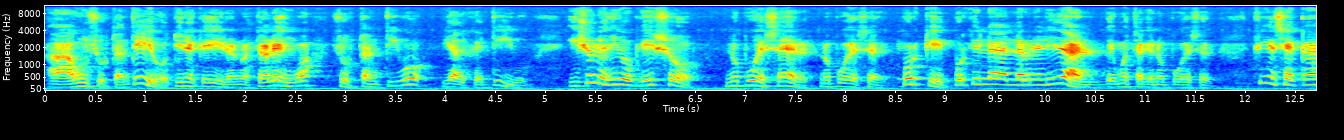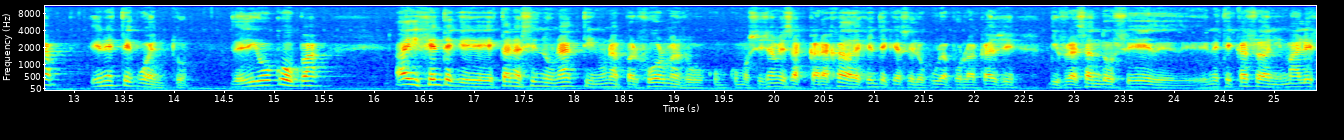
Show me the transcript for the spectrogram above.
a un sustantivo. Tiene que ir a nuestra lengua sustantivo y adjetivo. Y yo les digo que eso no puede ser, no puede ser. ¿Por qué? Porque la, realidad demuestra que no puede ser. Fíjense acá en este cuento de Diego Copa, hay gente que están haciendo un acting, una performance, o como, se llama esas carajadas de gente que hace locura por la calle disfrazándose, de, en este caso de animales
